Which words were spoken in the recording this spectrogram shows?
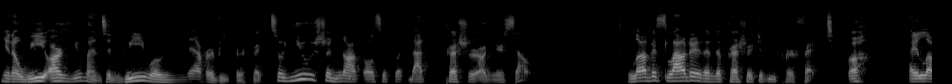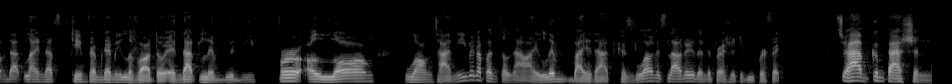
you know, we are humans and we will never be perfect. So you should not also put that pressure on yourself. Love is louder than the pressure to be perfect. Oh, I love that line that came from Demi Lovato, and that lived with me for a long, long time. Even up until now, I live by that because love is louder than the pressure to be perfect. So have compassion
